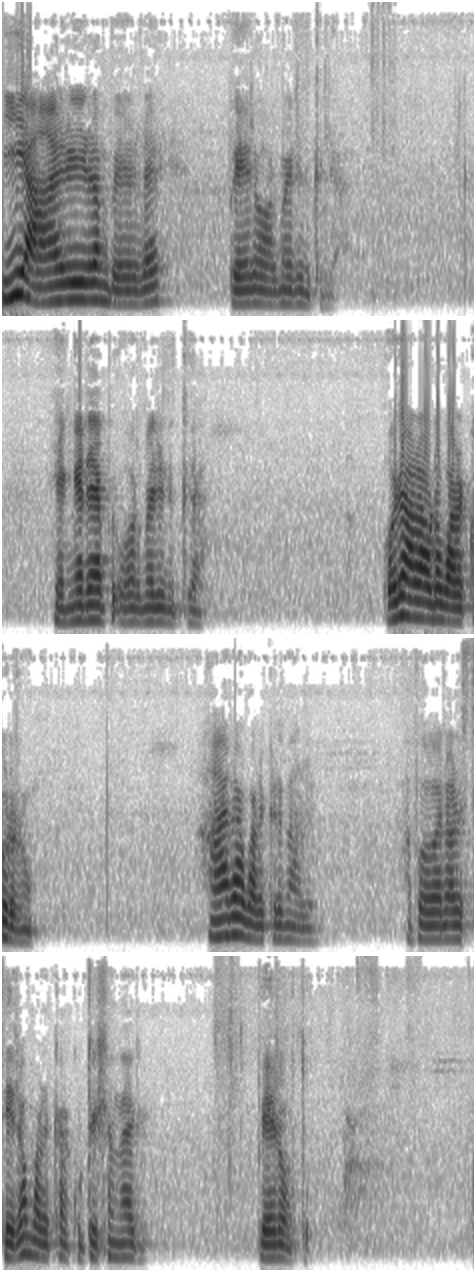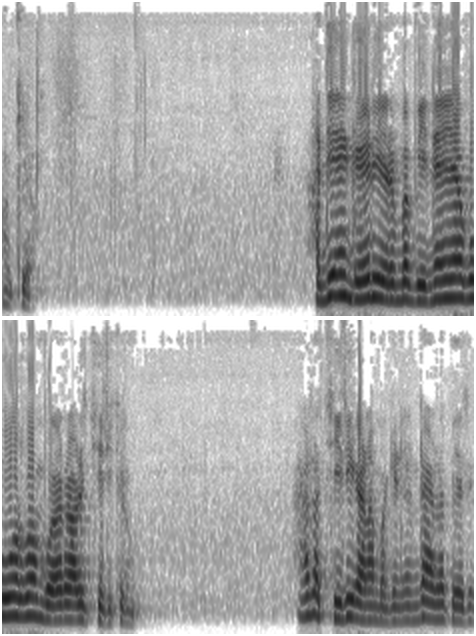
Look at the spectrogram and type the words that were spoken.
ഈ ആയിരം പേരുടെ പേര് ഓർമ്മയിൽ നിൽക്കില്ല. എങ്ങനെ ഓർമ്മയിൽ നിൽക്കുക? ഒരാളവിടെ വഴക്കിടണു ആരാ വഴക്കിടുന്ന ആൾ? അപ്പോൾ ഒരാൾ സ്ഥിരം വഴക്കാ. കുട്ടീഷൻ നായർ. പേരോർത്തു. നോക്കിയോ? അദ്ദേഹം കയറി വരുമ്പോൾ വിനയപൂർവം വേറൊരാൾ ചിരിക്കുന്നു. അയാളെ ചിരി കാണാൻ പറ്റില്ല എന്റെ ആളുടെ പേര്.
